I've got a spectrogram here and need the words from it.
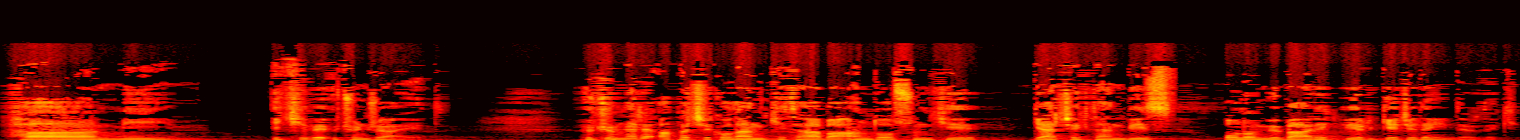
Hamim. 2 ve 3. ayet. Hükümleri apaçık olan kitaba andolsun ki, gerçekten biz onu mübarek bir gecede indirdik.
